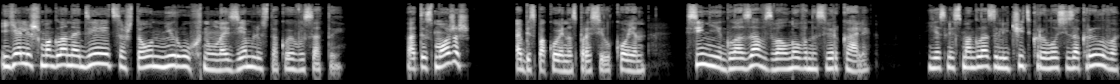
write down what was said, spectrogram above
и я лишь могла надеяться, что он не рухнул на землю с такой высоты. «А ты сможешь?» — обеспокоенно спросил Коэн. Синие глаза взволнованно сверкали. «Если смогла залечить крыло Сизакрылова,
